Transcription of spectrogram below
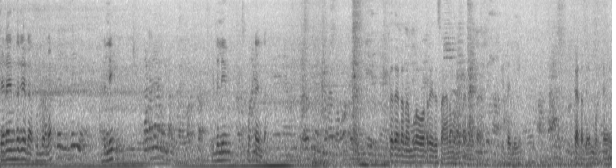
ചേട്ടാ എന്തൊക്കെയാ ഫുഡുള്ള ഇഡലി ഇഡലിയും മുട്ട എന്താ ഇപ്പോൾ തന്നെ നമ്മൾ ഓർഡർ ചെയ്ത സാധനം വന്നിട്ടുണ്ട് കേട്ടോ. ഇഡലിയും കടലയും മുട്ടയും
